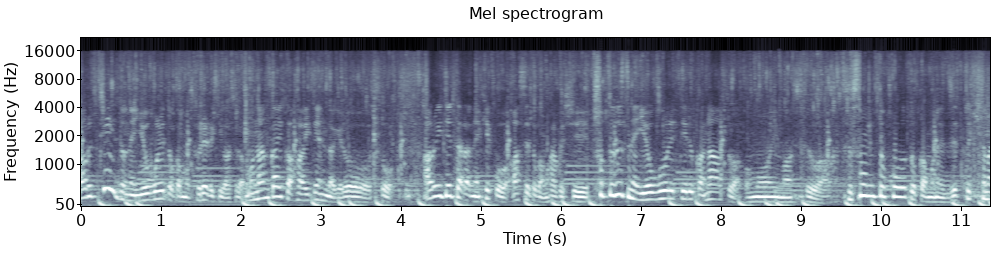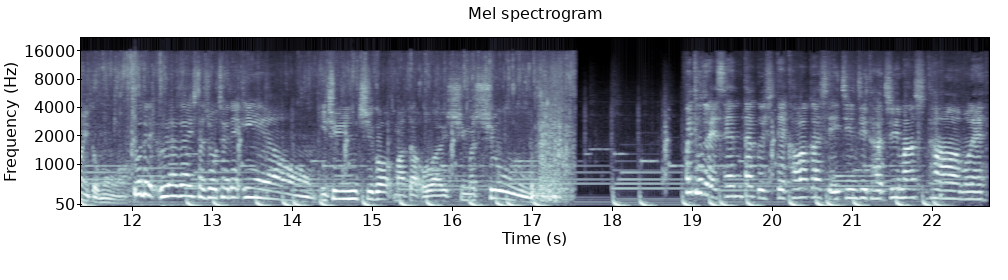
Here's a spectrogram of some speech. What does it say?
ある程度ね汚れとかも取れる気がするもう何回か履いてんだけどそう。歩いてたらね結構汗とかもかくしちょっとずつね汚れてるかなとは思いますわ。裾のところとかもね絶対汚いと思うわ。ということで裏返した状態でイン。1日後またお会いしましょう。はい、ということで洗濯して乾かして1日経ちました。もうね、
